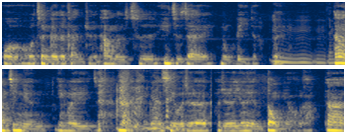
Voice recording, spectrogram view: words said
我。我整个的感觉，他们是一直在努力的。对，嗯嗯嗯。当然，今年因为 难民的关系，我觉得我觉得有点动摇了。但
